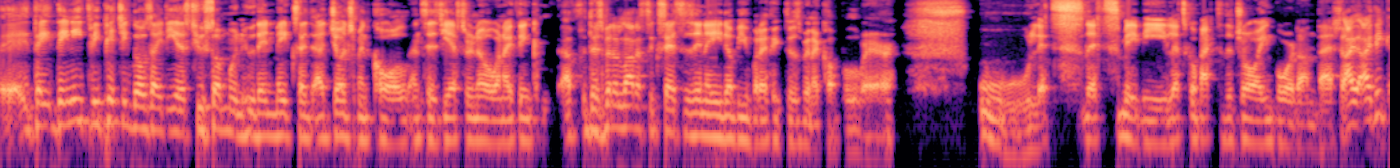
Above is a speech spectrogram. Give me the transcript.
they they need to be pitching those ideas to someone who then makes a, a judgment call and says yes or no. And I think uh, there's been a lot of successes in AEW, but I think there's been a couple where, ooh, let's let's maybe let's go back to the drawing board on that. I, I think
